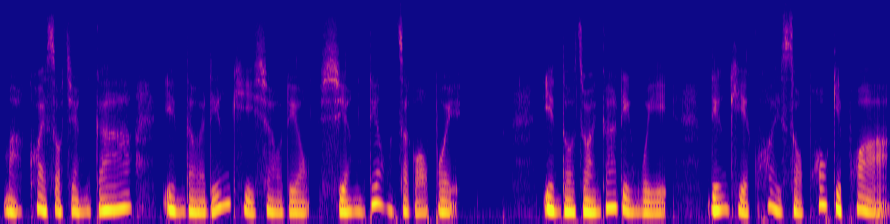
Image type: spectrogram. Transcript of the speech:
嘛快速增加，印度的冷气销量成长十五倍。印度专家认为，冷气快速普及化，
